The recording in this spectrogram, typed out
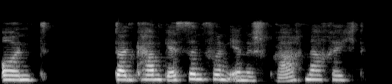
Und dann kam gestern von ihr eine Sprachnachricht.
